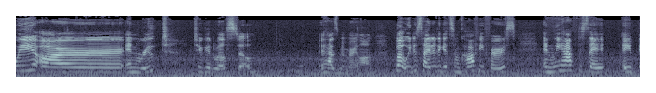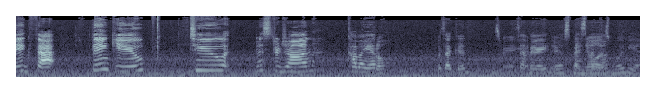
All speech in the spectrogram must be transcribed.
We are en route to Goodwill still. It hasn't been very long. But we decided to get some coffee first. And we have to say a big fat thank you to Mr. John Caballero. Was that good? It's very Is that good. very Your español es muy bien.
